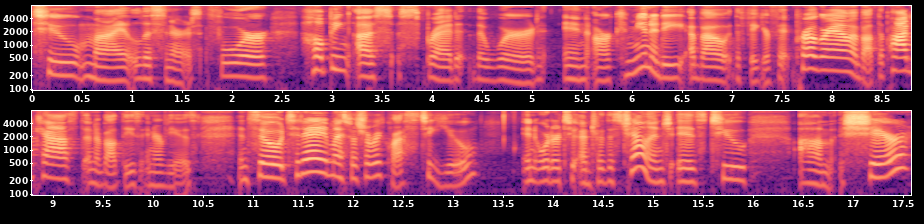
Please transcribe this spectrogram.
to my listeners for helping us spread the word in our community about the Figure Fit program, about the podcast, and about these interviews. And so today, my special request to you in order to enter this challenge is to um, share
